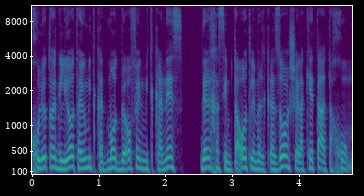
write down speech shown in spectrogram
חוליות רגליות היו מתקדמות באופן מתכנס דרך הסמטאות למרכזו של הקטע התחום.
